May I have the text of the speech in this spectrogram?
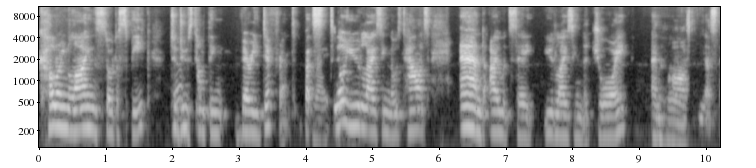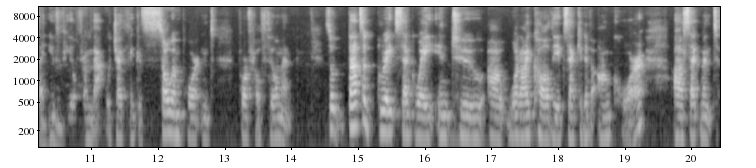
coloring lines, so to speak, to yeah. do something very different, but right. still utilizing those talents. And I would say utilizing the joy and mm-hmm. awesomeness that you mm-hmm. feel from that, which I think is so important for fulfillment. So that's a great segue into uh, what I call the executive encore uh, segment,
